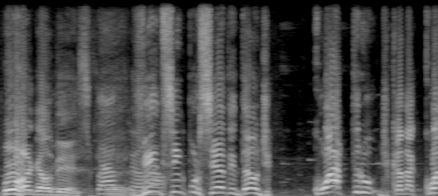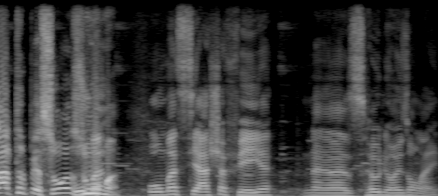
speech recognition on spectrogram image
Porra, Galdense. Tá, 25% então, de quatro, de cada quatro pessoas, Uma- uma. Uma se acha feia nas reuniões online.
